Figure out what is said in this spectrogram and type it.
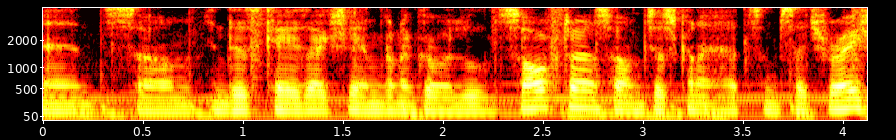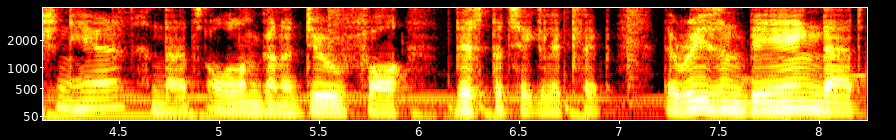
and some, in this case, actually, I'm going to go a little softer. So I'm just going to add some saturation here. And that's all I'm going to do for this particular clip. The reason being that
